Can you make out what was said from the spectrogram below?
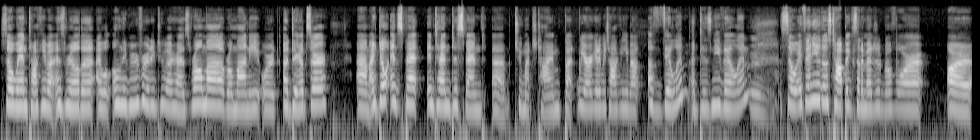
So when talking about Esmeralda, I will only be referring to her as Roma, Romani, or a dancer. Um, I don't inspe- intend to spend um, too much time, but we are going to be talking about a villain, a Disney villain. Mm. So if any of those topics that I mentioned before are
